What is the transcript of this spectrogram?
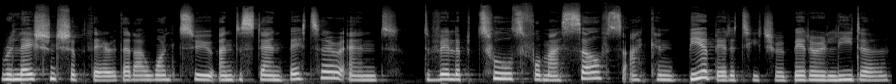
relationship there that I want to understand better and develop tools for myself so I can be a better teacher, a better leader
